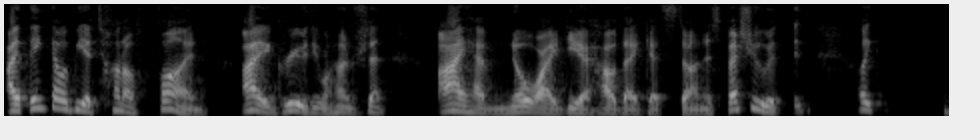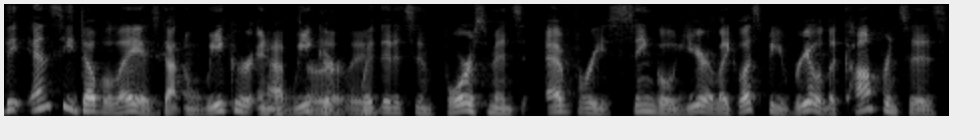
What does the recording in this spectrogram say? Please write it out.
I think that would be a ton of fun. I agree with you 100%. I have no idea how that gets done, especially with like the NCAA has gotten weaker and Absolutely. weaker with its enforcements every single year. Like, let's be real, the conferences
